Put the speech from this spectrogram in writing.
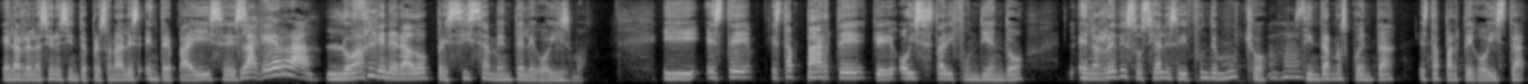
en las relaciones interpersonales entre países, La guerra. lo ha generado precisamente el egoísmo. Y este, esta parte que hoy se está difundiendo, en las redes sociales se difunde mucho sin darnos cuenta esta parte egoísta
